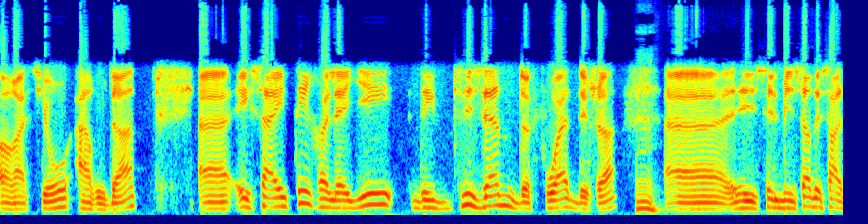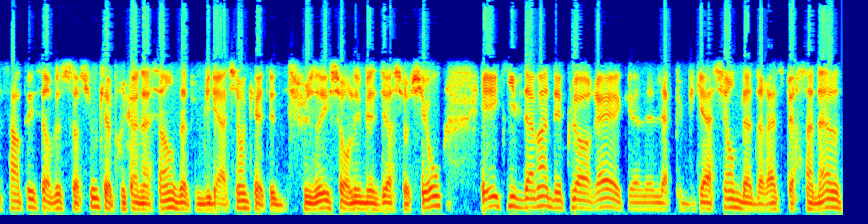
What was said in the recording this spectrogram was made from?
Horacio Arruda. Euh, et ça a été relayé des dizaines de fois déjà. Hmm. Euh, et c'est le ministère des Sa- Santé et Services sociaux qui a pris connaissance de la publication qui a été diffusée sur les médias sociaux et qui évidemment déplorait que la publication de l'adresse personnelle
